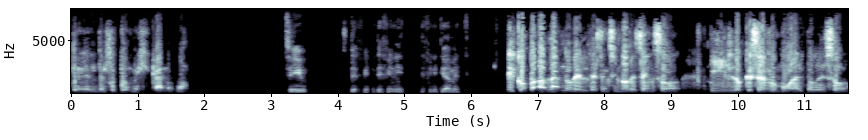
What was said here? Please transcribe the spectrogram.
del, del fútbol mexicano, ¿no? Sí, defi- defini- definitivamente. Y compa, hablando del descenso y no descenso y lo que se rumora y todo eso,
